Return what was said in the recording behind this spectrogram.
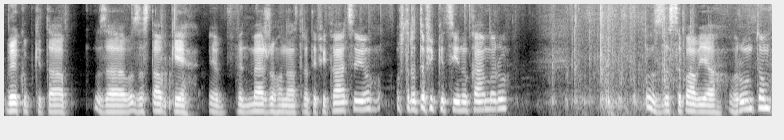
викупки та заставки е, ведмежого на стратифікацію у стратифікаційну камеру. Засипав я ґрунтом.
